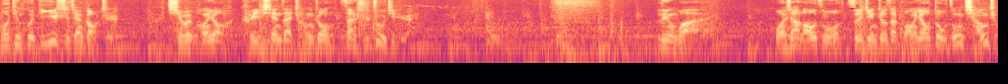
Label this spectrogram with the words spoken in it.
我定会第一时间告知。几位朋友可以先在城中暂时住几日。另外。我家老祖最近正在广邀斗宗强者，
